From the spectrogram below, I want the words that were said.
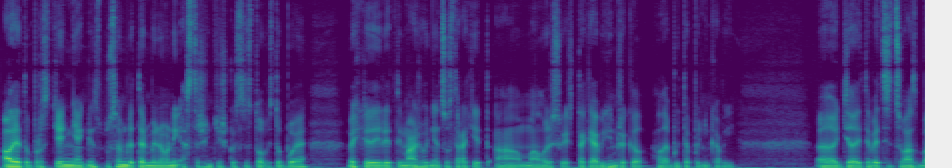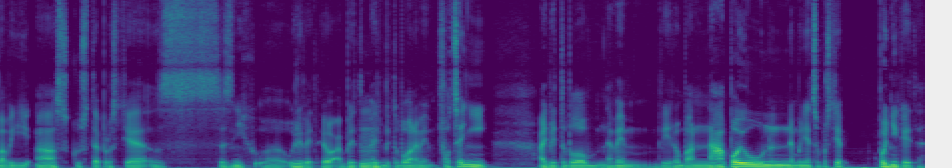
ale je to prostě nějakým způsobem determinovaný a strašně těžko se z toho vystupuje. Ve chvíli, kdy ty máš hodně co ztratit a málo riskuješ, tak já bych jim řekl, hele, buďte podnikaví, Eh, dělejte věci, co vás baví a zkuste prostě se z nich uh, uživit, jo, aby, Hmm. ať by to bylo, nevím, focení, ať by to bylo, nevím, výroba nápojů nebo něco, prostě podnikejte.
